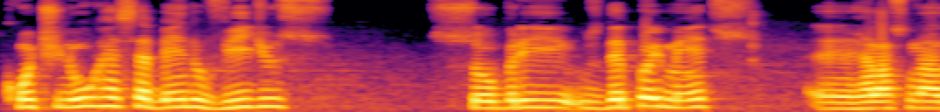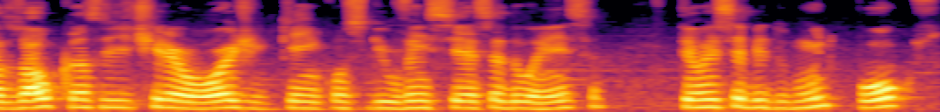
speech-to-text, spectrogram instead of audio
continuo recebendo vídeos sobre os depoimentos é, relacionados ao câncer de tireoide, quem conseguiu vencer essa doença. Tenho recebido muito poucos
